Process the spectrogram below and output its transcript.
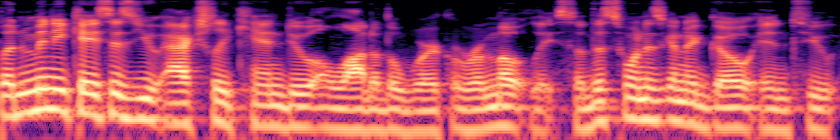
but in many cases you actually can do a lot of the work remotely. So this one is gonna go into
